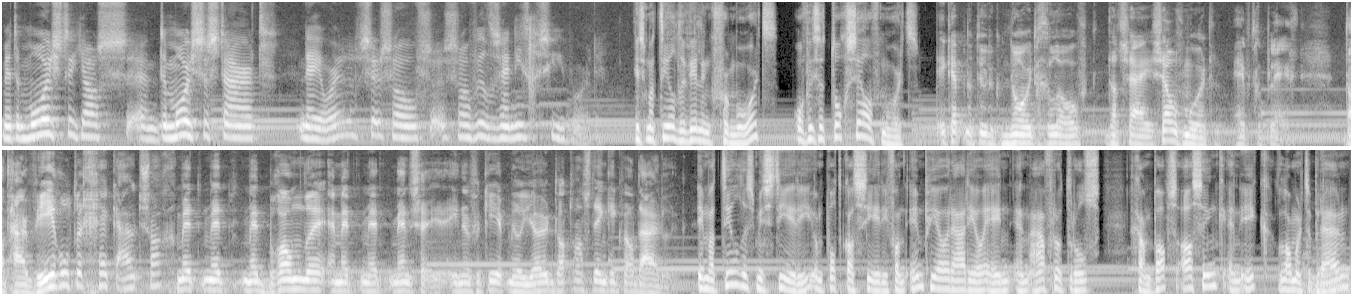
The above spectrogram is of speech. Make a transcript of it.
Met de mooiste jas en de mooiste staart. Nee hoor, zo, zo, zo wilde zij niet gezien worden. Is Mathilde Willink vermoord of is het toch zelfmoord? Ik heb natuurlijk nooit geloofd dat zij zelfmoord heeft gepleegd. Dat haar wereld er gek uitzag met, met, met branden en met, met mensen in een verkeerd milieu, dat was denk ik wel duidelijk. In Mathildes Mysterie, een podcastserie van NPO Radio 1 en Afrotros, gaan Babs Assink en ik, Lammert de Bruin,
